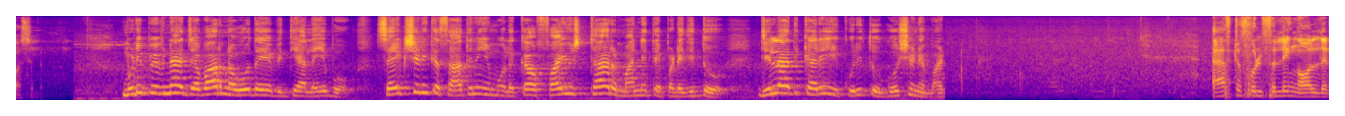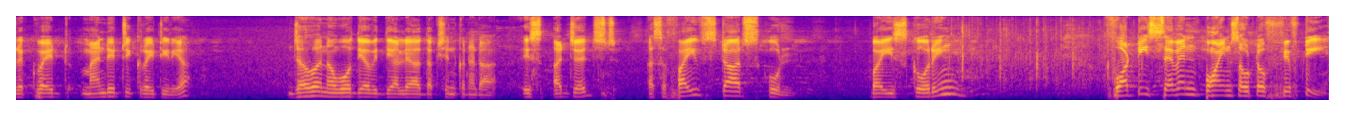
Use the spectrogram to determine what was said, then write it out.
possible. ಮುಡಿಪಿವಿನ ಜವಾಹರ್ ನವೋದಯ ವಿದ್ಯಾಲಯವು ಶೈಕ್ಷಣಿಕ ಸಾಧನೆಯ ಮೂಲಕ ಫೈವ್ ಸ್ಟಾರ್ ಮಾನ್ಯತೆ ಪಡೆದಿದ್ದು ಜಿಲ್ಲಾಧಿಕಾರಿ ಈ ಕುರಿತು ಘೋಷಣೆ ಮಾಡಿ after fulfilling all the required mandatory criteria, Java Navodaya Vidyalaya Dakshina Kannada is adjudged as a five star school by scoring 47 points out of 50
